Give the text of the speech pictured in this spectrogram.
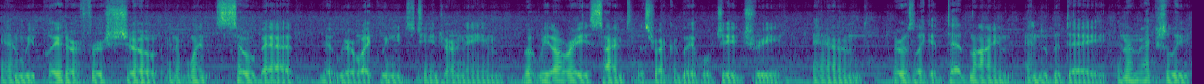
and we played our first show, and it went so bad that we were like, we need to change our name. But we had already signed to this record label, Jade Tree, and there was like a deadline end of the day. And I'm actually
